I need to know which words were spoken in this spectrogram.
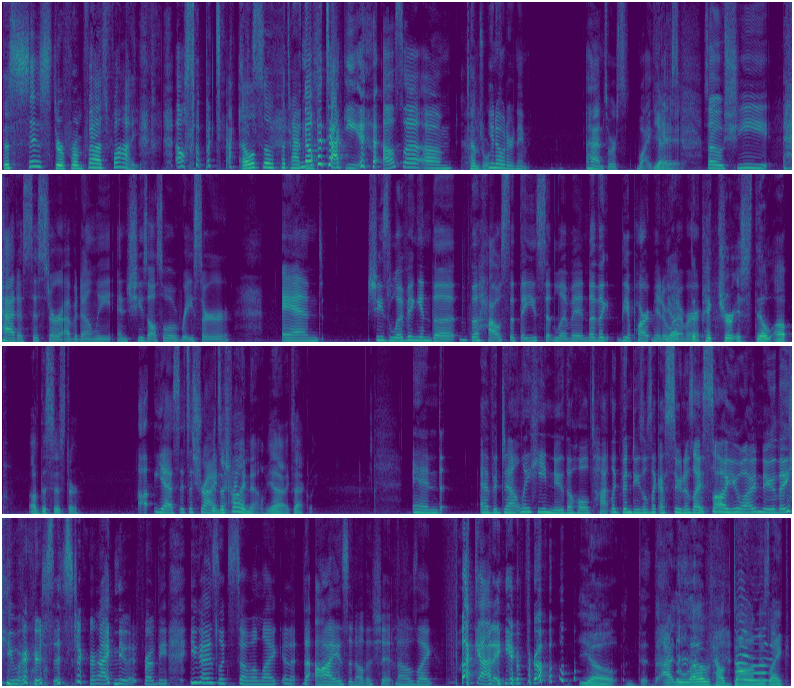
the sister from Fast Five, Elsa Pataky. Elsa Pataky. No, Pataky. Elsa, um, Hemsworth. you know what her name Hemsworth's wife, Yeah, yes. yeah, yeah. So she had a sister, evidently, and she's also a racer. And she's living in the the house that they used to live in, the the, the apartment or Yep, whatever. The picture is still up of the sister. Uh, yes, it's a shrine. It's a now. shrine now. Yeah, exactly. And evidently he knew the whole time. Like Vin Diesel's like, as soon as I saw you, I knew that you were her sister. I knew it from the you guys look so alike and the eyes and all this shit. And I was like, fuck out of here, bro. Yo, th- I love how Dom love is like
